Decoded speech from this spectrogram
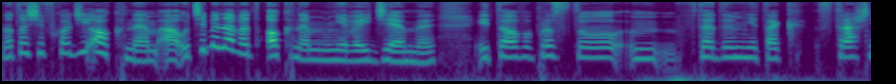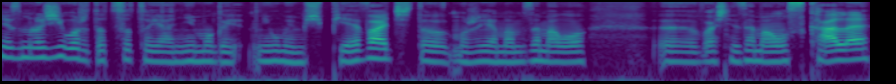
no to się wchodzi oknem, a u ciebie nawet oknem nie wejdziemy. I to po prostu mm, wtedy mnie tak strasznie zmroziło, że to co, to ja nie mogę, nie umiem śpiewać, to może ja mam za mało, e, właśnie za małą skalę.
